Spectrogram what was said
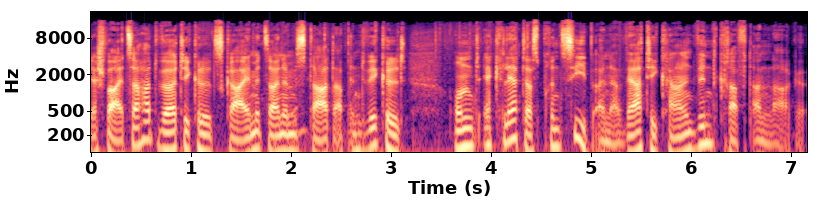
Der Schweizer hat Vertical Sky mit seinem Start-up entwickelt und erklärt das Prinzip einer vertikalen Windkraftanlage.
